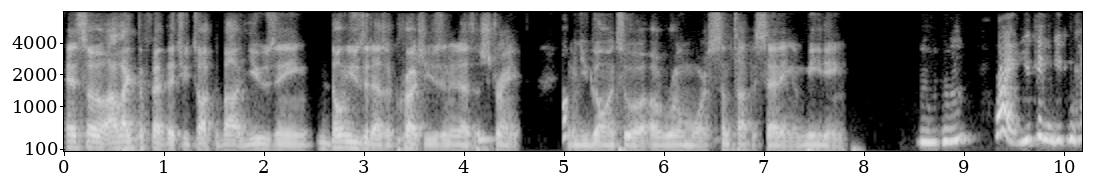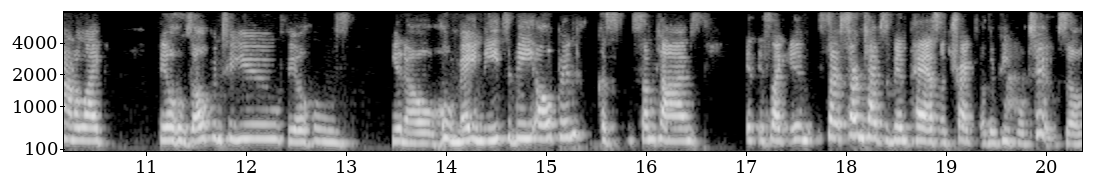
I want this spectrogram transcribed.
And so I like the fact that you talked about using don't use it as a crutch, using it as a strength when you go into a, a room or some type of setting, a meeting. Mm-hmm. Right. You can you can kind of like feel who's open to you, feel who's you know who may need to be open because sometimes it, it's like in certain types of empaths attract other people too. So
